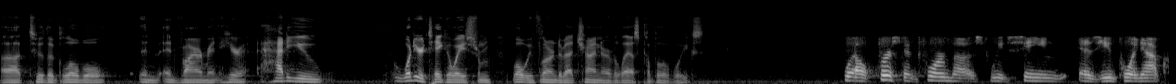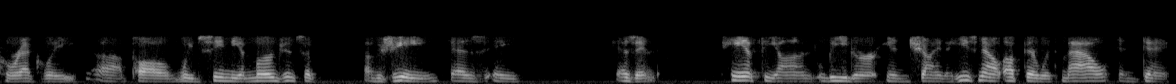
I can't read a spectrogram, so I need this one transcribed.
uh, to the global environment here. How do you what are your takeaways from what we've learned about China over the last couple of weeks? Well, first and foremost, we've seen, as you point out correctly, uh, Paul, we've seen the emergence of, of Xi as a as an pantheon leader in China. He's now up there with Mao and Deng,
